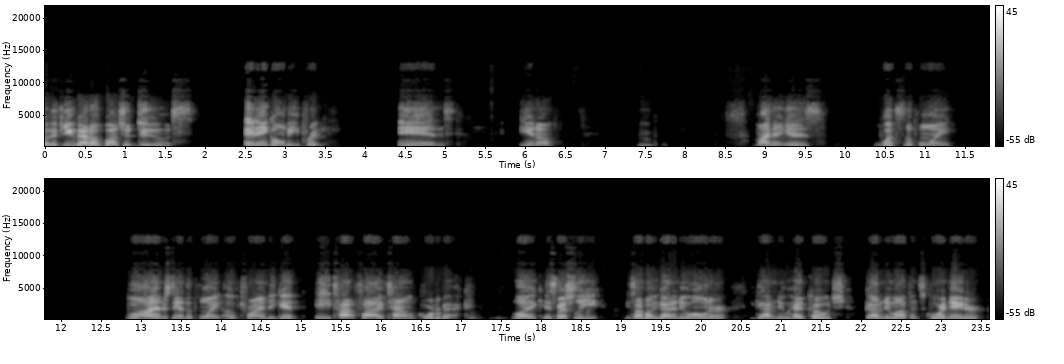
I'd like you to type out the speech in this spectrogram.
But if you got a bunch of dudes, it ain't gonna be pretty. And you know, my thing is, what's the point? Well, I understand the point of trying to get a top five talent quarterback. Like, especially you talk about you got a new owner, you got a new head coach, got a new offense coordinator.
